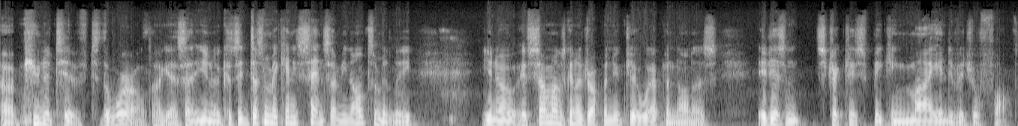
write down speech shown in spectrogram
uh, punitive to the world, I guess, you know, because it doesn't make any sense. I mean, ultimately, you know, if someone's going to drop a nuclear weapon on us, it isn't, strictly speaking, my individual fault.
